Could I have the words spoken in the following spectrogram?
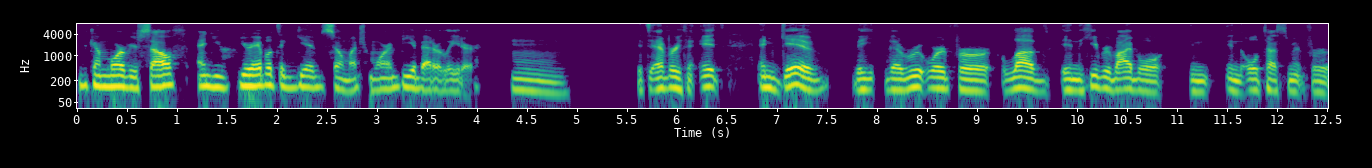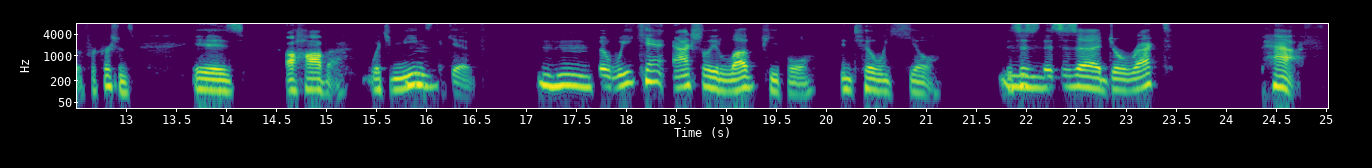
you become more of yourself, and you you're able to give so much more and be a better leader. Mm. It's everything. It and give the the root word for love in the Hebrew Bible in in the Old Testament for for Christians is ahava, which means mm. to give. Mm-hmm. So we can't actually love people until we heal. This mm. is this is a direct path.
